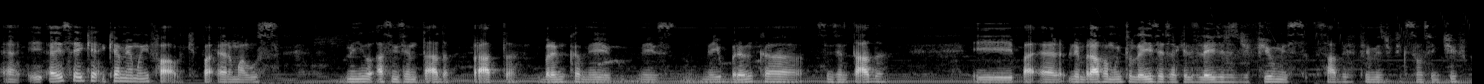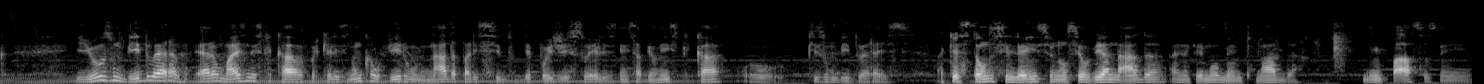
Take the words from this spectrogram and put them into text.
É, é isso aí que, que a minha mãe fala, que era uma luz meio acinzentada, prata, branca, meio, meio, meio branca, acinzentada, e é, lembrava muito lasers, aqueles lasers de filmes, sabe, filmes de ficção científica. E o zumbido era, era o mais inexplicável, porque eles nunca ouviram nada parecido. Depois disso, eles nem sabiam nem explicar o que zumbido era esse. A questão do silêncio, não se ouvia nada naquele momento, nada. Nem passos, nem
